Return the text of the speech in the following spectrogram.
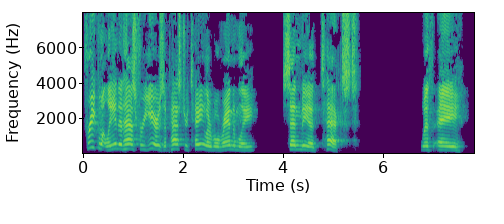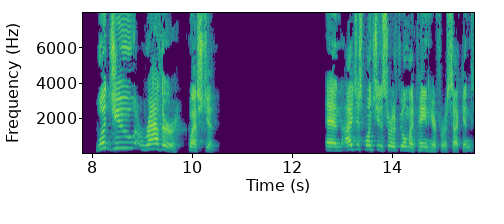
frequently, and it has for years, that Pastor Taylor will randomly send me a text with a would you rather question. And I just want you to sort of feel my pain here for a second.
